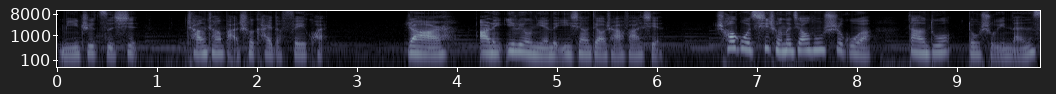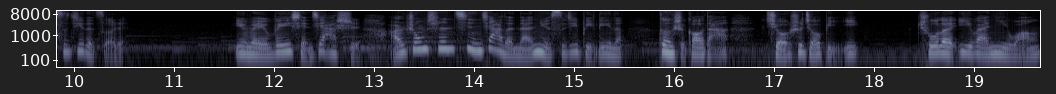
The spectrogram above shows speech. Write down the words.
迷之自信，常常把车开得飞快。然而，二零一六年的一项调查发现，超过七成的交通事故啊，大多都属于男司机的责任。因为危险驾驶而终身禁驾的男女司机比例呢，更是高达九十九比一。除了意外溺亡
